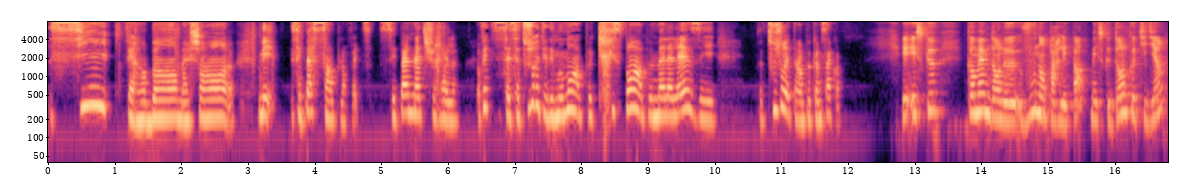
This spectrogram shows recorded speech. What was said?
Si, faire un bain, machin, mais c'est pas simple en fait. C'est pas naturel. En fait, ça, ça a toujours été des moments un peu crispants, un peu mal à l'aise et ça a toujours été un peu comme ça, quoi. Et est-ce que, quand même, dans le vous n'en parlez pas, mais est-ce que dans le quotidien,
